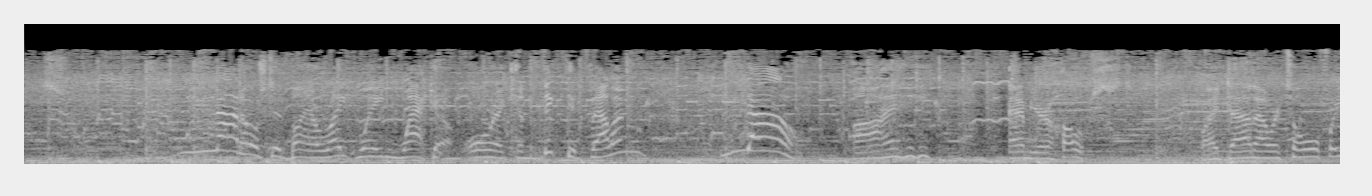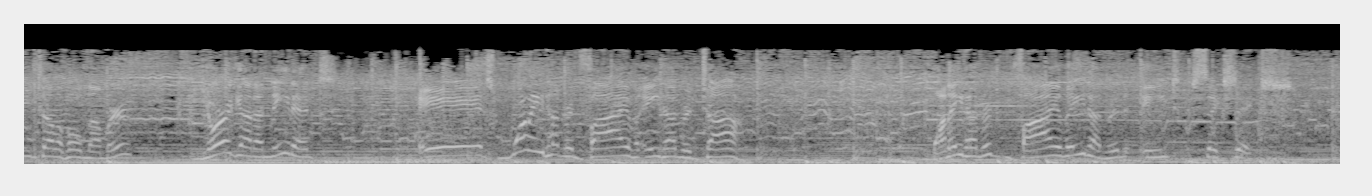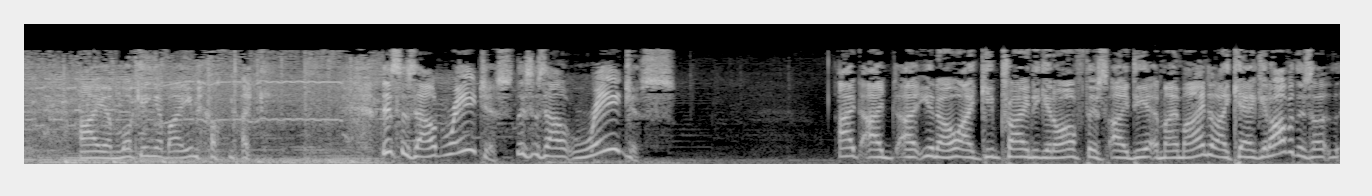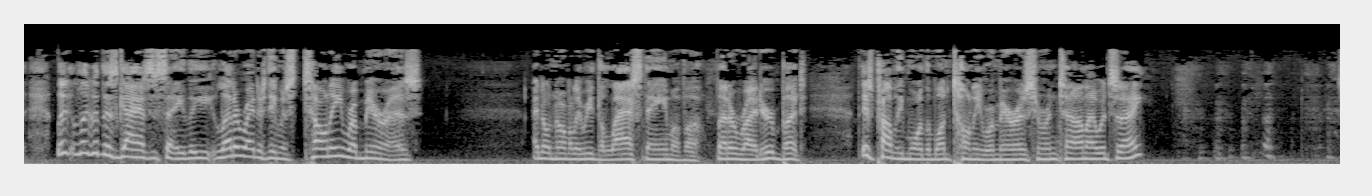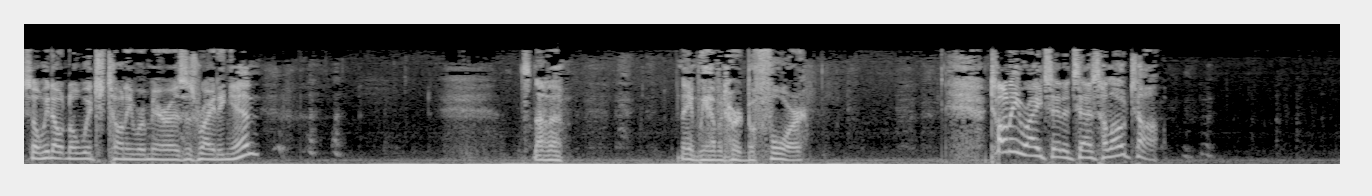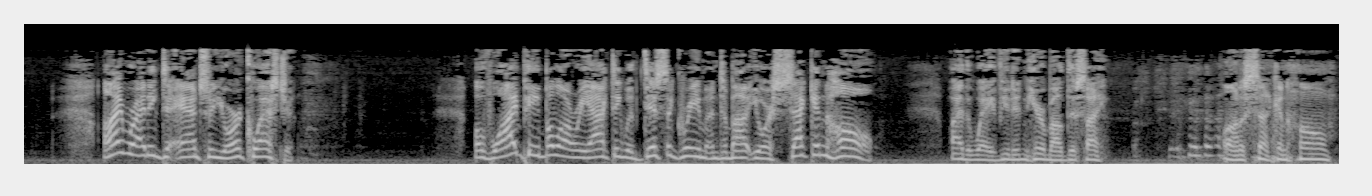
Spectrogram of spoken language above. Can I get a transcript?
not hosted by a right-wing wacko or a convicted felon. No, I am your host. Write down our toll-free telephone number. You're gonna need it. It's 1-800-5800-TOM. 1-800-5800-866. I am looking at my email like, this is outrageous. This is outrageous. I, I, I, you know, I keep trying to get off this idea in my mind, and I can't get off of this. Uh, look, look what this guy has to say. The letter writer's name is Tony Ramirez. I don't normally read the last name of a letter writer, but there's probably more than one Tony Ramirez here in town, I would say. So we don't know which Tony Ramirez is writing in. It's not a name we haven't heard before. Tony writes in and says, Hello, Tom. I'm writing to answer your question of why people are reacting with disagreement about your second home. By the way, if you didn't hear about this, I want a second home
